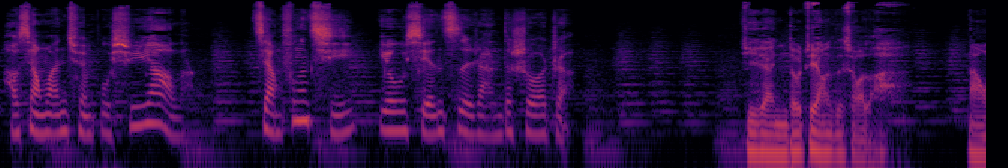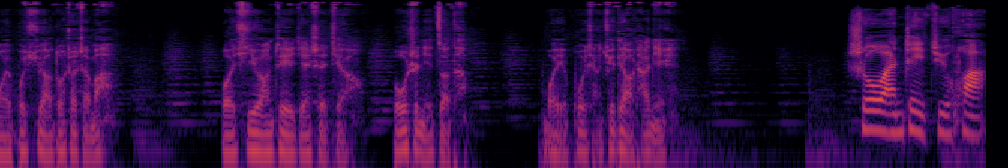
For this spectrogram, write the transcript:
好像完全不需要了，蒋风奇悠闲自然地说着：“既然你都这样子说了，那我也不需要多说什么。我希望这件事情不是你做的，我也不想去调查你。”说完这句话，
